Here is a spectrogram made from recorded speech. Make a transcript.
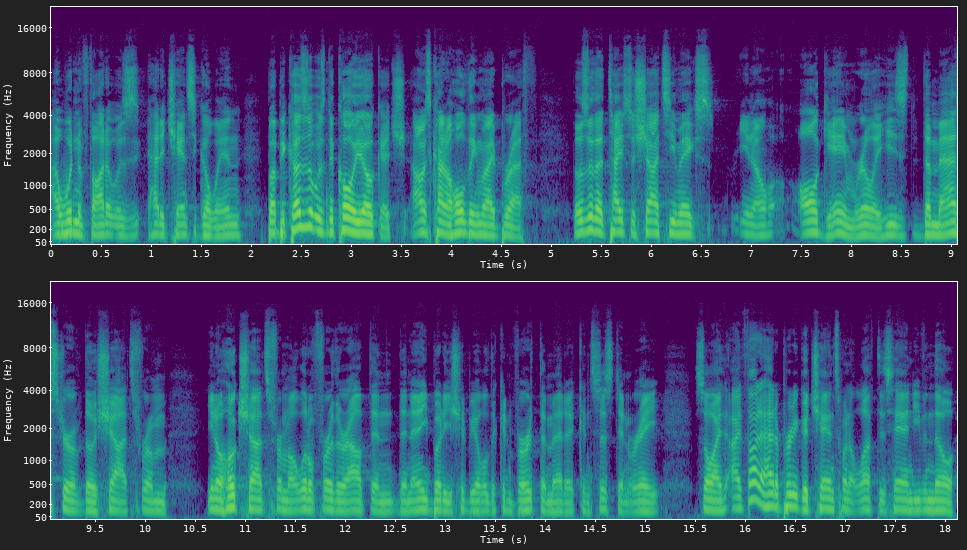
I wouldn't have thought it was had a chance to go in. But because it was Nikola Jokic, I was kind of holding my breath. Those are the types of shots he makes, you know, all game really. He's the master of those shots from you know, hook shots from a little further out than than anybody should be able to convert them at a consistent rate. So I, I thought it had a pretty good chance when it left his hand, even though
